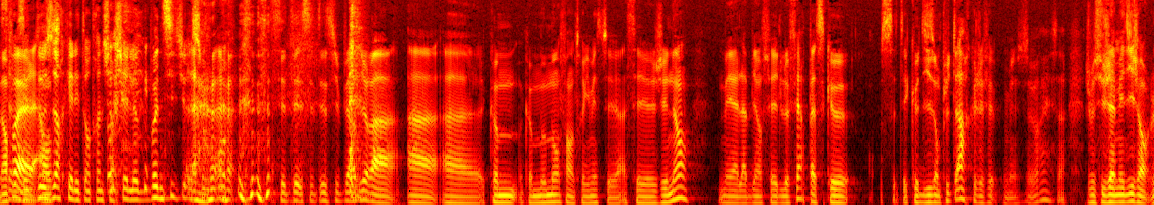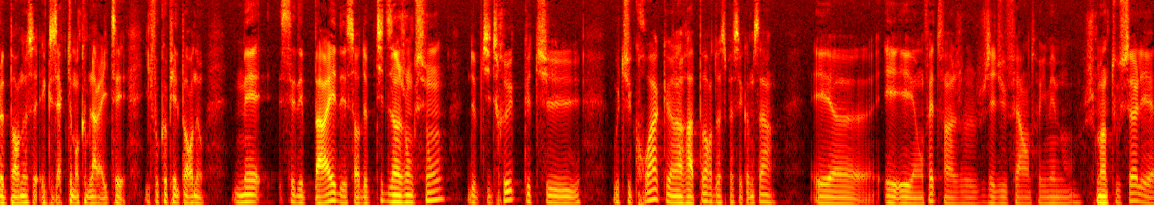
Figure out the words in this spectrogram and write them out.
Mais Ça faisait elle- deux en- heures qu'elle était en train de chercher la bonne situation. c'était c'était super dur à, à- à- comme comme moment enfin entre guillemets c'était assez gênant mais elle a bien fait de le faire parce que c'était que dix ans plus tard que j'ai fait mais c'est vrai ça. Je me suis jamais dit genre le porno c'est exactement comme la réalité. Il faut copier le porno. Mais c'est des pareil des sortes de petites injonctions de petits trucs que tu où tu crois qu'un rapport doit se passer comme ça. Et, euh, et, en fait, j'ai dû faire entre guillemets mon chemin tout seul et euh,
